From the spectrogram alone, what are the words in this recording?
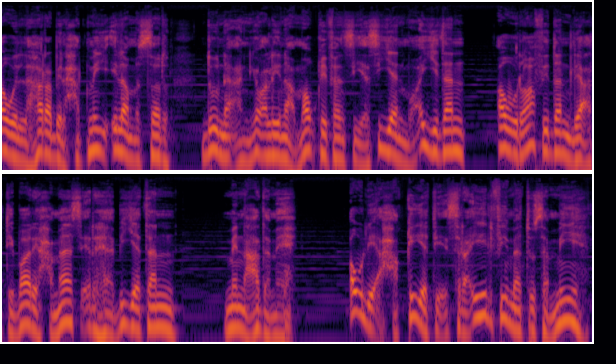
أو الهرب الحتمي إلى مصر دون أن يعلن موقفا سياسيا مؤيدا أو رافضا لاعتبار حماس إرهابية من عدمه أو لأحقية إسرائيل فيما تسميه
